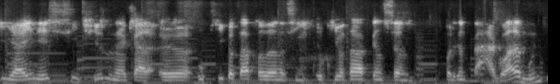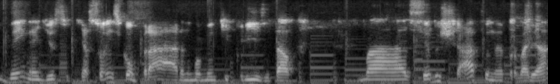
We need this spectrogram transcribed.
e aí, nesse sentido, né, cara, uh, o que, que eu tava falando, assim, o que eu tava pensando, por exemplo, agora muito bem, né, disso, que ações compraram no momento de crise e tal. Mas sendo chato, né, pra variar,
